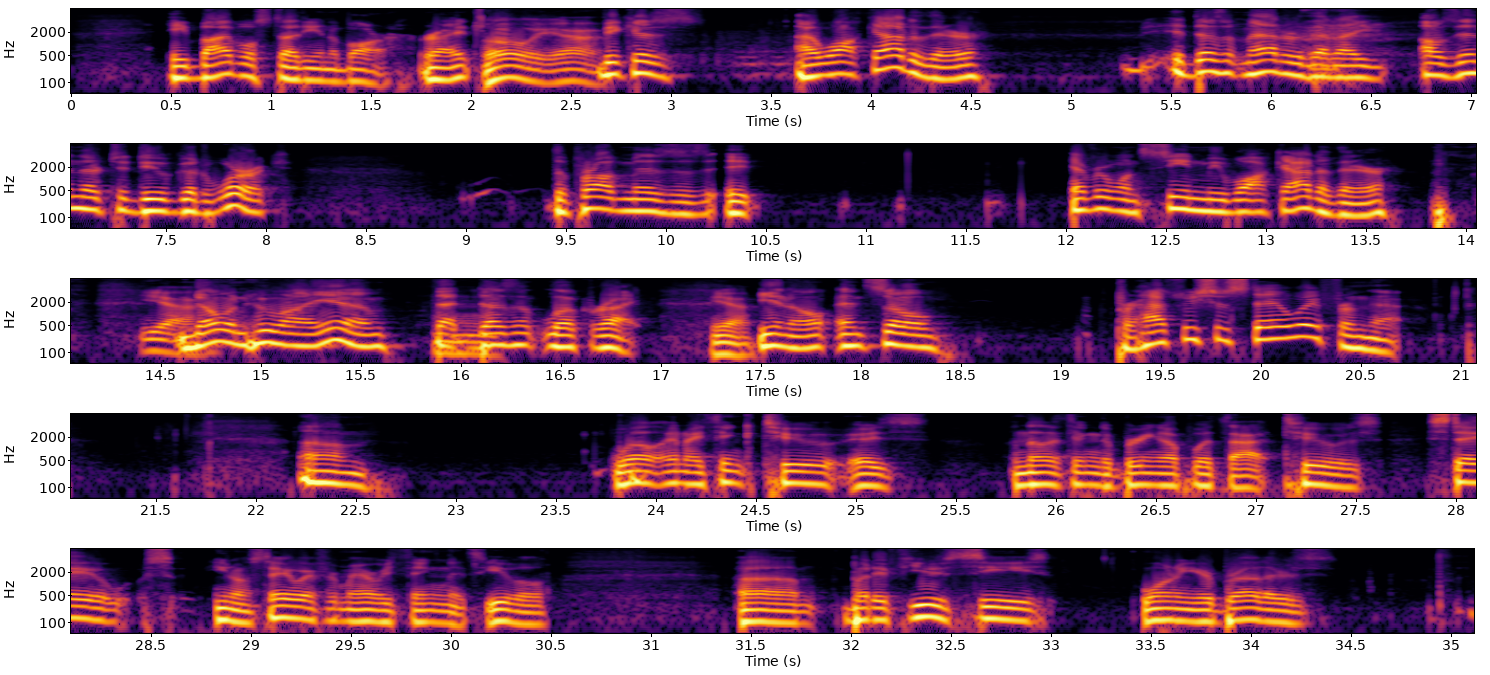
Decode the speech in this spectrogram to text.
a Bible study in a bar, right? Oh yeah. because I walk out of there. It doesn't matter that I, I was in there to do good work. The problem is, is it. Everyone's seen me walk out of there, yeah. knowing who I am. That mm-hmm. doesn't look right, Yeah. you know. And so, perhaps we should stay away from that. Well, and I think too is another thing to bring up with that too is stay you know stay away from everything that's evil. Um, but if you see one of your brothers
